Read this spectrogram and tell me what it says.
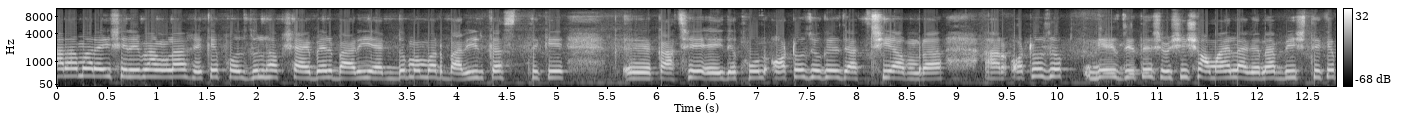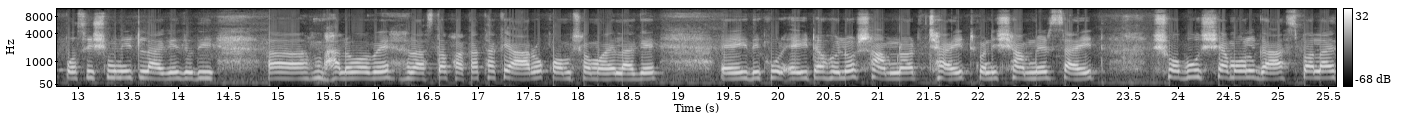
আর আমার এই শেরে বাংলা একে ফজলুল হক সাহেবের বাড়ি, একদম আমার বাড়ির কাছ থেকে কাছে। এই দেখুন অটো যোগে যাচ্ছি আমরা। আর অটো যোগে যেতে বেশি সময় লাগে না, বিশ থেকে পঁচিশ মিনিট লাগে যদি ভালোভাবে রাস্তা ফাঁকা থাকে, আরও কম সময় লাগে। এই দেখুন, এইটা হলো সামনার সাইড মানে সামনের সাইড সবুজ শ্যামল গাছপালায়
